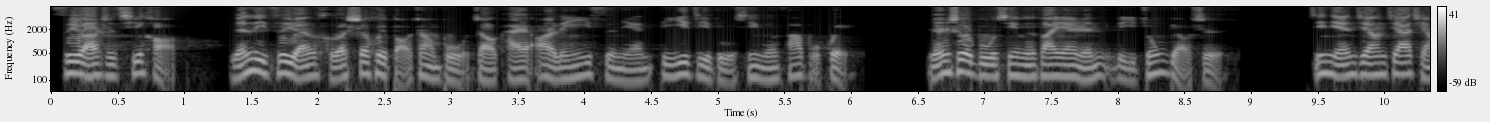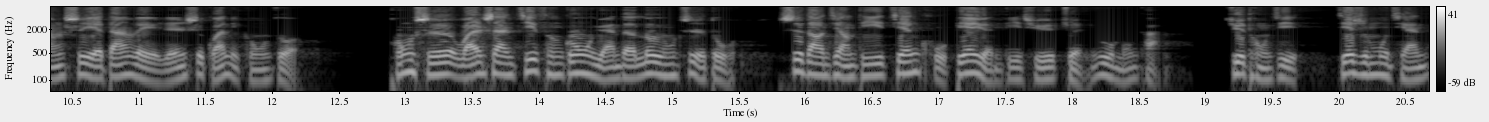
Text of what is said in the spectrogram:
四月二十七号，人力资源和社会保障部召开二零一四年第一季度新闻发布会，人社部新闻发言人李忠表示。今年将加强事业单位人事管理工作，同时完善基层公务员的录用制度，适当降低艰苦边远地区准入门槛。据统计，截至目前，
